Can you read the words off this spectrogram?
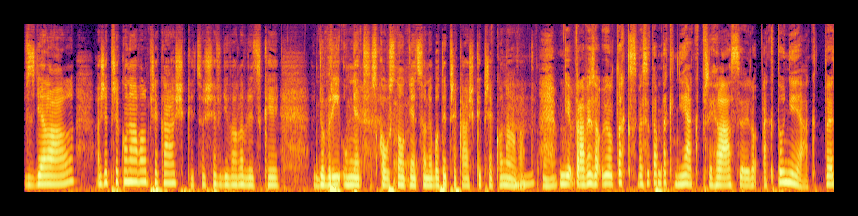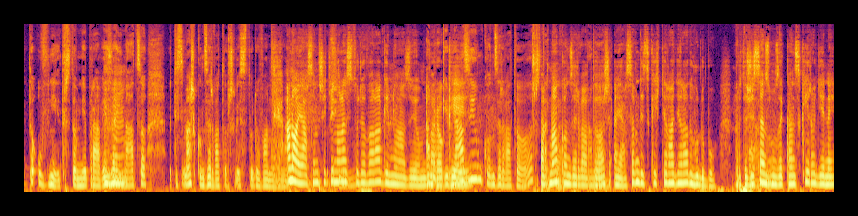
vzdělal a že překonával překážky, což je v divadle vždycky dobrý umět zkousnout něco nebo ty překážky překonávat. Mm. No. Mě právě zaujalo, tak jsme se tam tak nějak přihlásili, no tak to nějak, to je to uvnitř, to mě právě mm. zajímá, co, ty si máš konzervatoř vystudovanou. Ano, já jsem předtím ale studovala gymnázium dva ano, roky. gymnázium, konzervatoř. Pak takhle. mám konzervatoř ano. a já jsem vždycky chtěla dělat hudbu, protože no, jsem z muzikantské rodiny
